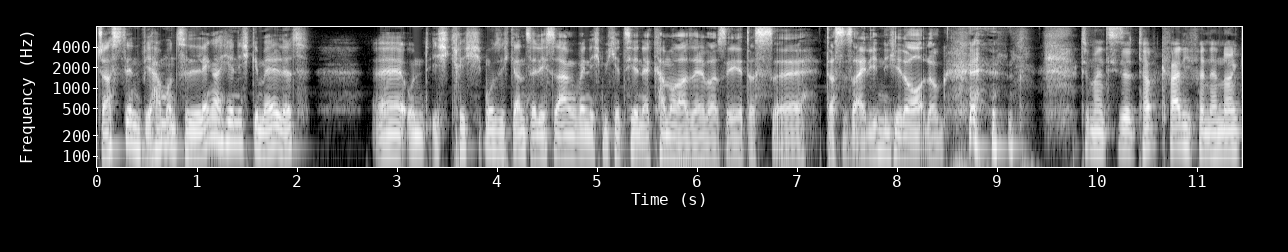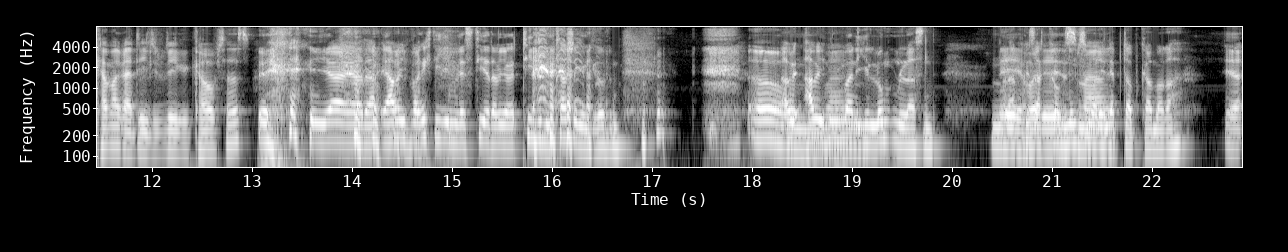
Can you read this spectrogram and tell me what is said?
Justin, wir haben uns länger hier nicht gemeldet. Äh, und ich krieg, muss ich ganz ehrlich sagen, wenn ich mich jetzt hier in der Kamera selber sehe, das, äh, das ist eigentlich nicht in Ordnung. du meinst diese Top-Quali von der neuen Kamera, die du dir gekauft hast? ja, ja, da habe ich mal richtig investiert, habe ich auch tief in die Tasche gegriffen. Oh, habe hab ich mich mal nicht lumpen lassen. Nee, und hab gesagt, komm, nimmst mal, mal die Laptop-Kamera. Ja.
